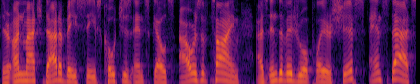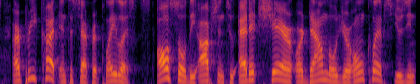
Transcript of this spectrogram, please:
Their unmatched database saves coaches and scouts hours of time as individual player shifts and stats are pre cut into separate playlists. Also, the option to edit, share, or download your own clips using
